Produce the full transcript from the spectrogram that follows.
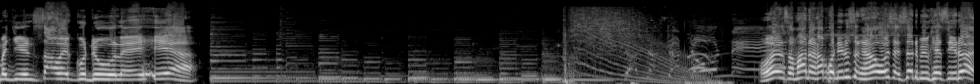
มายืนเศร้าให้กูดูเลยเฮียโอ้ยสัมภาษณ์หน่อยครับ คนนี้รู้สึกไงครับโอ้ยใส่เสื้อ WKC ด้วย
